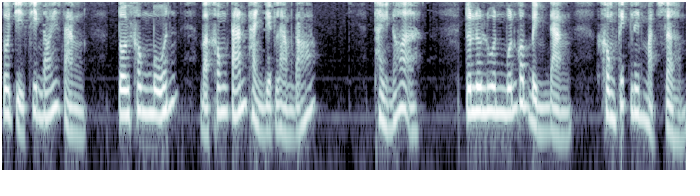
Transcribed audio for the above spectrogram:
Tôi chỉ xin nói rằng tôi không muốn và không tán thành việc làm đó. Thầy nó à, tôi luôn luôn muốn có bình đẳng, không thích lên mặt sởm.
